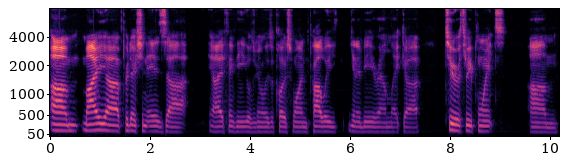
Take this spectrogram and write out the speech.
Um, my uh, prediction is uh, I think the Eagles are going to lose a close one. Probably going to be around like uh, two or three points. Um,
